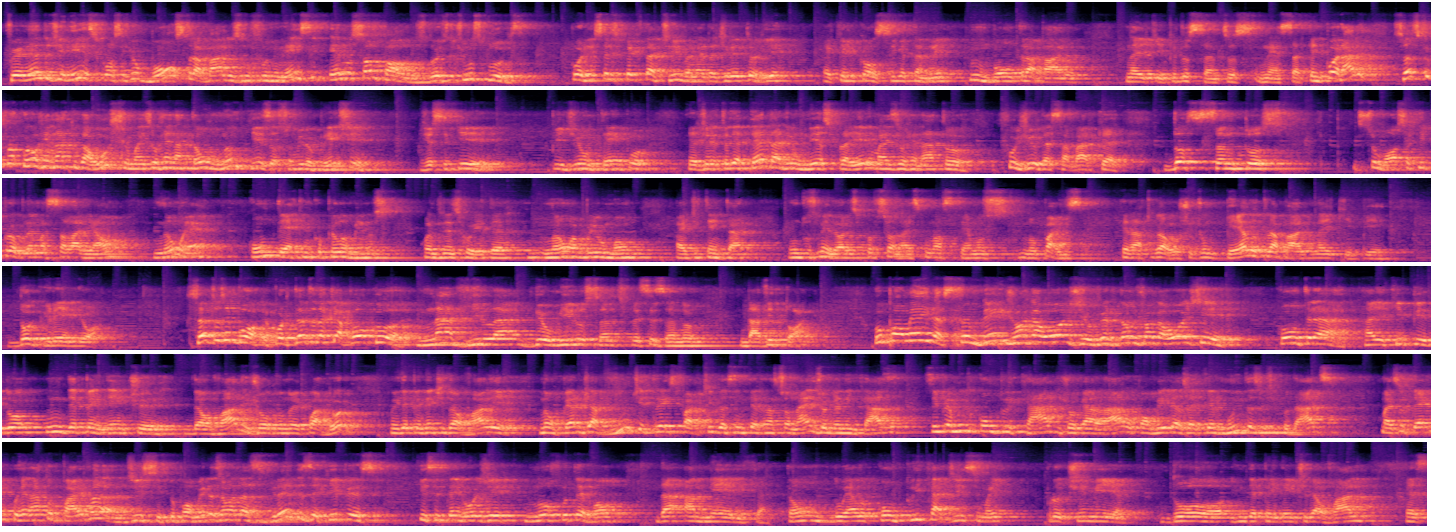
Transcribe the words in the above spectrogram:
Fernando Diniz conseguiu bons trabalhos no Fluminense e no São Paulo, os dois últimos clubes. Por isso a expectativa né, da diretoria é que ele consiga também um bom trabalho na equipe do Santos nessa temporada. Santos que procurou o Renato Gaúcho, mas o Renatão não quis assumir o peixe, disse que pediu um tempo e a diretoria até daria um mês para ele, mas o Renato fugiu dessa barca do Santos. Isso mostra que problema salarial não é com o técnico, pelo menos, o Andrés Rueda não abriu mão aí de tentar um dos melhores profissionais que nós temos no país, Renato Gaúcho, de um belo trabalho na equipe do Grêmio. Santos e Boca, portanto, daqui a pouco na Vila Belmiro Santos precisando da vitória. O Palmeiras também joga hoje, o Verdão joga hoje contra a equipe do Independente Del Valle, jogo no Equador. O Independente Del Valle não perde a 23 partidas internacionais jogando em casa. Sempre é muito complicado jogar lá. O Palmeiras vai ter muitas dificuldades. Mas o técnico Renato Paiva disse que o Palmeiras é uma das grandes equipes que se tem hoje no futebol da América. Então, um duelo complicadíssimo aí para o time do Independente Del Valle,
